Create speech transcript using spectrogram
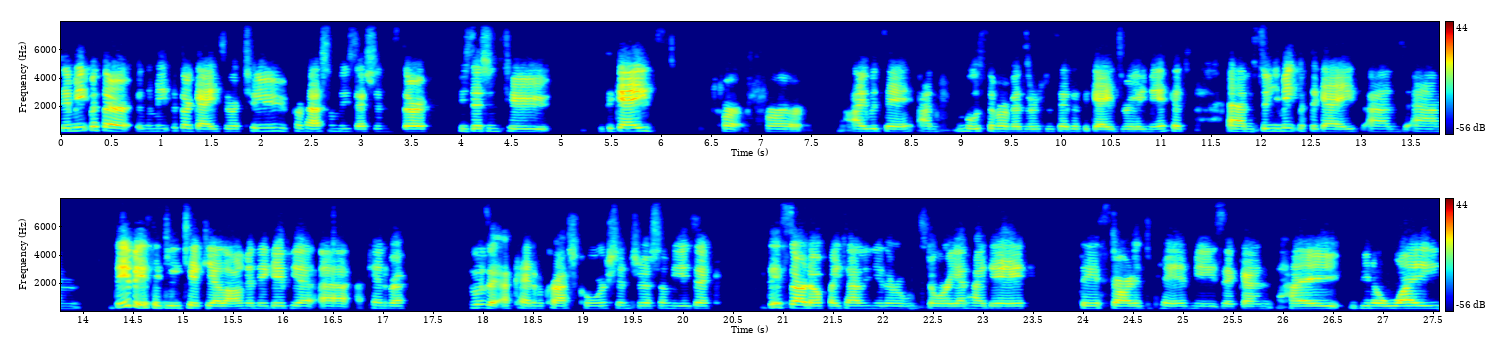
they meet with their they meet with their guides who are two professional musicians. They're musicians who the guides for for I would say, and most of our visitors would say that the guides really make it. Um, so you meet with the guides, and um, they basically take you along, and they give you a, a kind of a was it a kind of a crash course in traditional music. They start off by telling you their own story and how they they started to play music and how you know why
